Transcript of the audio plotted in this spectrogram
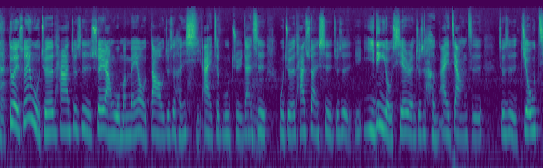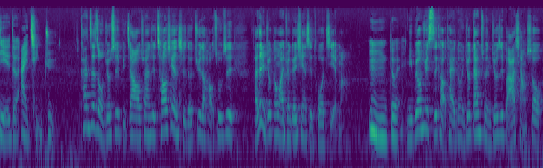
对，所以我觉得他就是虽然我们没有到就是很喜爱这部剧，但是我觉得他算是就是一一定有些人就是很爱这样子就是纠结的爱情剧。看这种就是比较算是超现实的剧的好处是，反正你就跟完全跟现实脱节嘛。嗯，对，你不用去思考太多，你就单纯就是把它享受、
